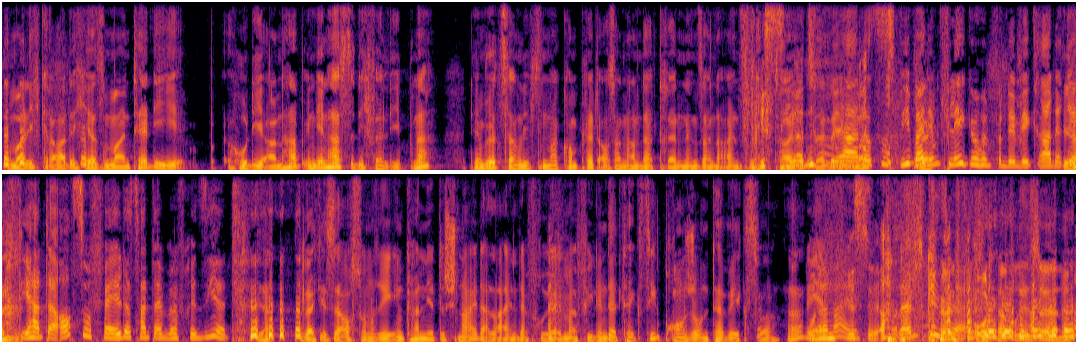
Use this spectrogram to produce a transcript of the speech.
Und weil ich gerade hier so meinen Teddy-Hoodie anhab, in den hast du dich verliebt, ne? Den würdest du am liebsten mal komplett auseinander trennen in seine einzelnen Frisieren. Teile zerlegen. Ja, ne? das ist wie bei Vielleicht- dem Pflegehund, von dem wir gerade Ja. reden. Die hatte auch so Fell, das hat er immer frisiert. Ja, vielleicht ist er auch so ein reinkarniertes Schneiderlein, der früher immer viel in der Textilbranche unterwegs war. Ja? Oder ein. Friseur. Oder ein Friseur. Oder Friseur, ne?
